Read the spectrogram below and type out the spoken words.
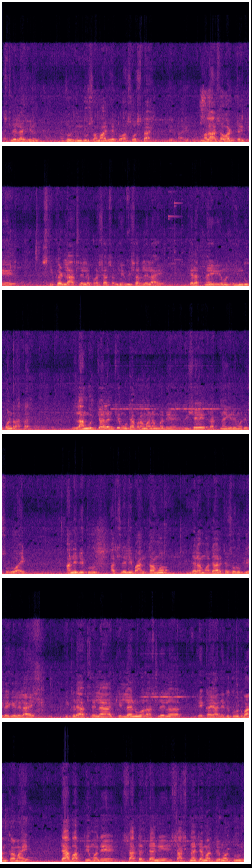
असलेला हिं जो हिंदू समाज आहे तो अस्वस्थ आहे. मला असं वाटतं की तिकडला असलेलं प्रशासन हे विसरलेलं आहे की रत्नागिरीमध्ये हिंदू पण राहतात. लांगून चालनचे मोठ्या प्रमाणामध्ये विषय रत्नागिरीमध्ये सुरू आहेत. अनधिकृत असलेली बांधकामं ज्याला मदारचं स्वरूप दिले गेलेलं आहे. इकडे असलेल्या किल्ल्यांवर असलेलं जे काही अनधिकृत बांधकाम आहे त्या बाबतीमध्ये सातत्याने शासनाच्या माध्यमातून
